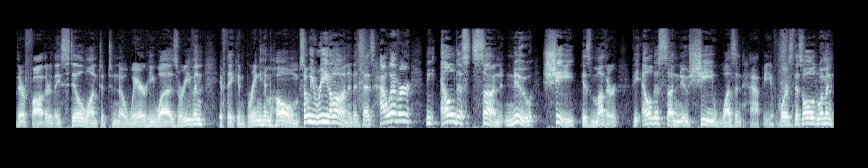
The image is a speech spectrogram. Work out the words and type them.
their father. They still wanted to know where he was or even if they can bring him home. So we read on and it says, however, the eldest son knew she, his mother, the eldest son knew she wasn't happy. Of course, this old woman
